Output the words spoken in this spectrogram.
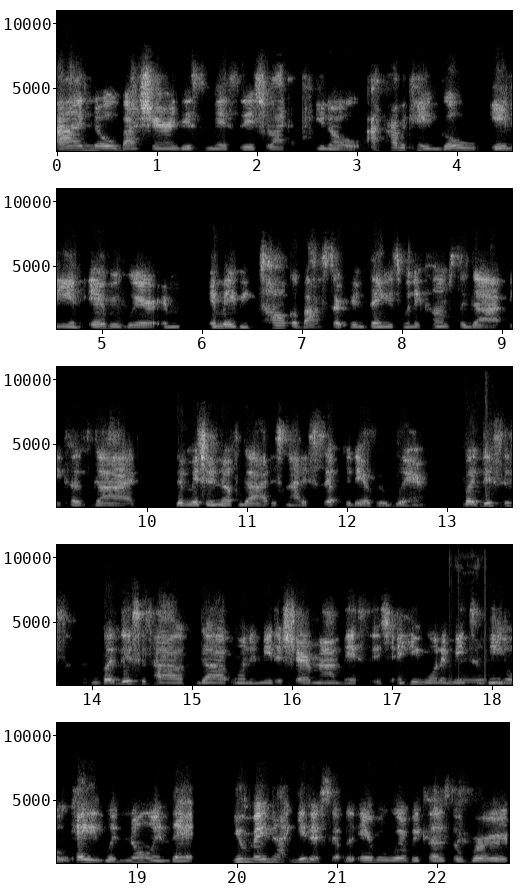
I know by sharing this message, like, you know, I probably can't go any and everywhere and, and maybe talk about certain things when it comes to God because God the mentioning of God is not accepted everywhere. But this is but this is how God wanted me to share my message. And he wanted me to be mm-hmm. okay with knowing that you may not get accepted everywhere because the word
